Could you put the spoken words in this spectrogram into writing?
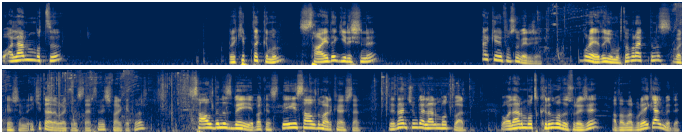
Bu alarm botu rakip takımın sayda girişini erken infosunu verecek. Buraya da yumurta bıraktınız. Bakın şimdi iki tane bırakın isterseniz hiç fark etmez. Saldınız B'yi. Bakın B'yi saldım arkadaşlar. Neden? Çünkü alarm bot var. Bu alarm bot kırılmadığı sürece adamlar buraya gelmedi.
